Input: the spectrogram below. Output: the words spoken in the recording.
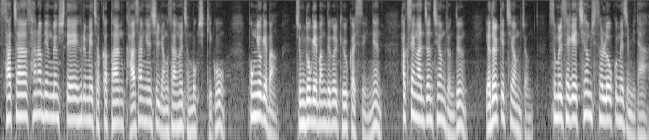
4차 산업혁명 시대의 흐름에 적합한 가상현실 영상을 접목시키고 폭력 예방, 중독 예방 등을 교육할 수 있는 학생 안전 체험존 등 8개 체험점, 23개 체험시설로 꾸며집니다.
